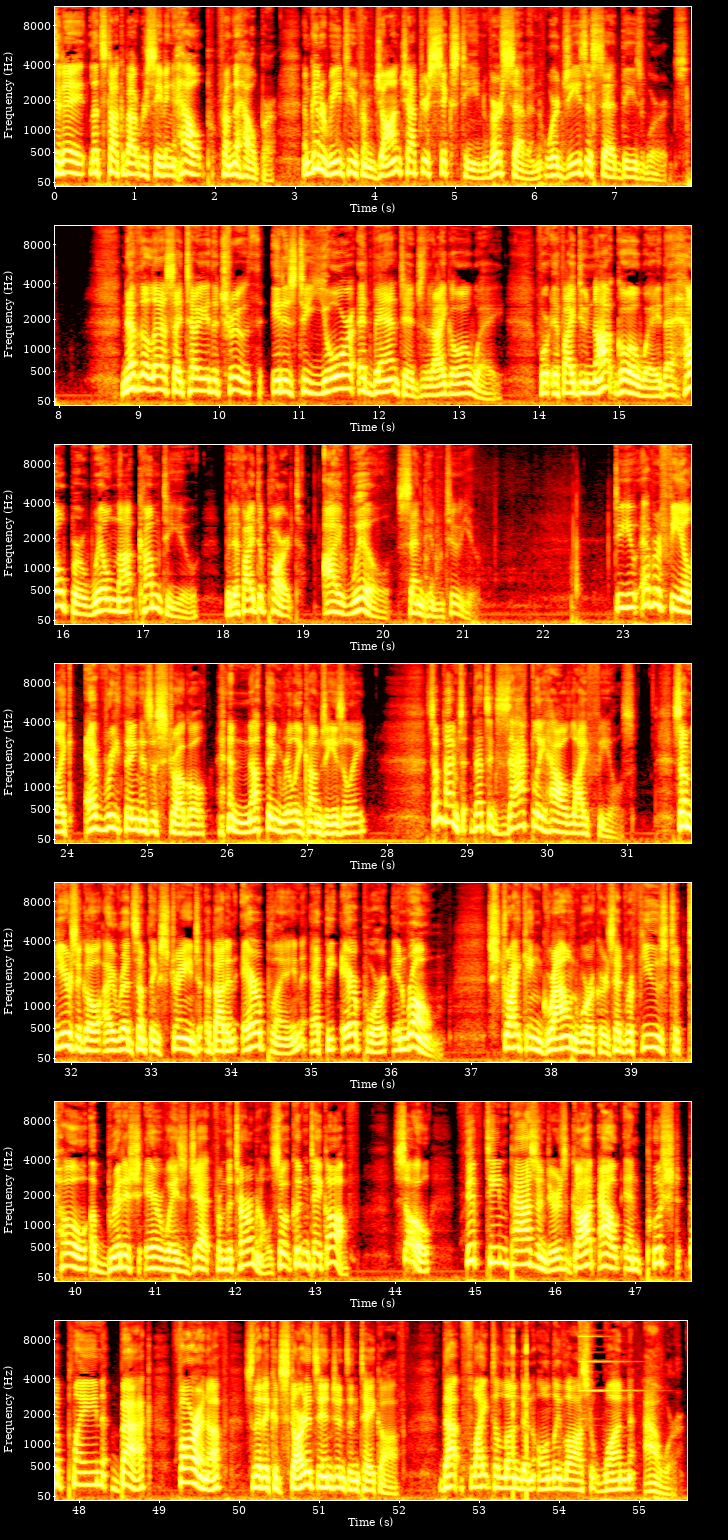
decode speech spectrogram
Today, let's talk about receiving help from the Helper. I'm going to read to you from John chapter 16, verse 7, where Jesus said these words Nevertheless, I tell you the truth, it is to your advantage that I go away. For if I do not go away, the Helper will not come to you. But if I depart, I will send him to you. Do you ever feel like everything is a struggle and nothing really comes easily? Sometimes that's exactly how life feels. Some years ago, I read something strange about an airplane at the airport in Rome. Striking ground workers had refused to tow a British Airways jet from the terminal, so it couldn't take off. So, 15 passengers got out and pushed the plane back far enough so that it could start its engines and take off. That flight to London only lost one hour.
